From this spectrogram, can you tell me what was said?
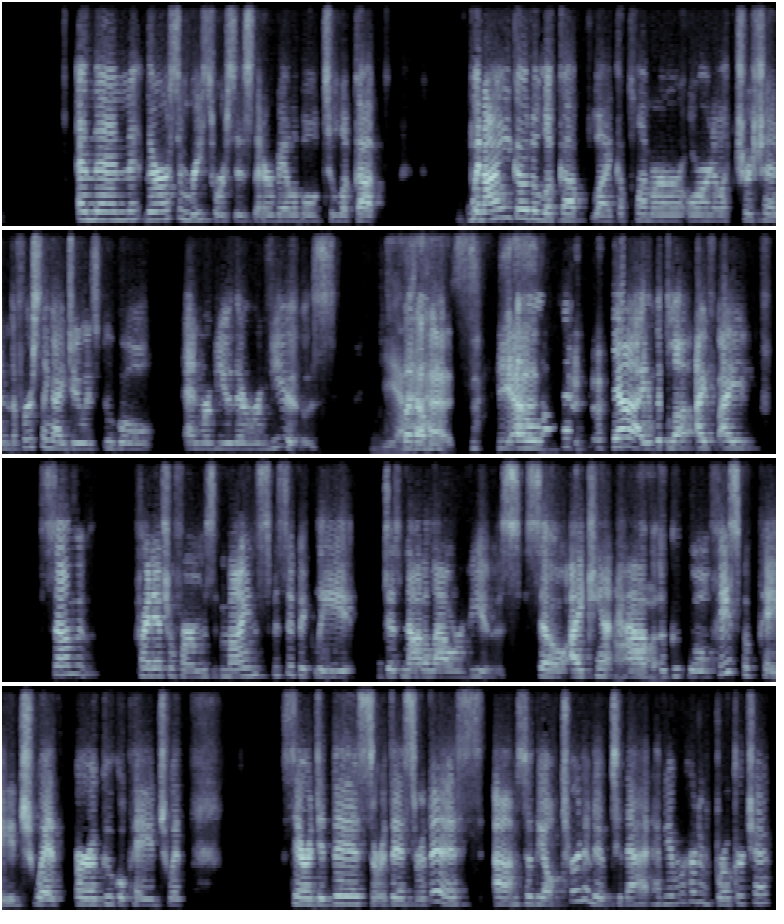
and then there are some resources that are available to look up. When I go to look up like a plumber or an electrician, the first thing I do is Google and review their reviews. Yes. But, um, yeah. yeah, I would love I I some financial firms, mine specifically does not allow reviews. So I can't have oh. a Google Facebook page with or a Google page with Sarah did this or this or this. Um, so the alternative to that, have you ever heard of BrokerCheck?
